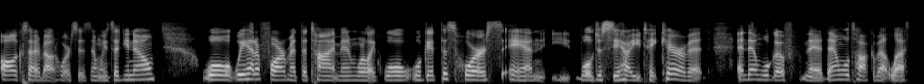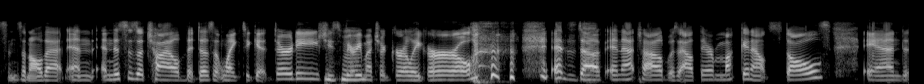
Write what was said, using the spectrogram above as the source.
all excited about horses, and we said, you know, well, we had a farm at the time, and we're like, well, we'll get this horse, and we'll just see how you take care of it, and then we'll go from there. Then we'll talk about lessons and all that. And and this is a child that doesn't like to get dirty. She's mm-hmm. very much a girly girl and stuff. And that child was out there mucking out stalls and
